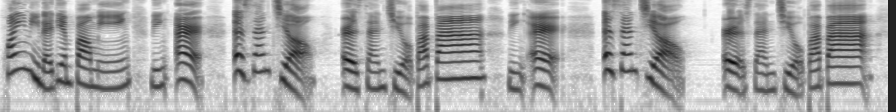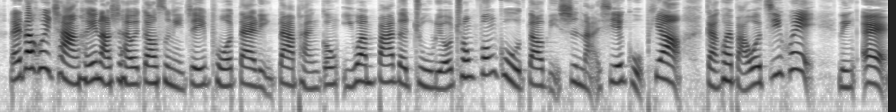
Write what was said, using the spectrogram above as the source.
欢迎你来电报名：零二二三九二三九八八零二二三九二三九八八。来到会场，何燕老师还会告诉你这一波带领大盘攻一万八的主流冲锋股到底是哪些股票，赶快把握机会，零二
